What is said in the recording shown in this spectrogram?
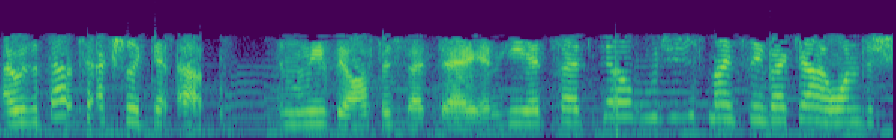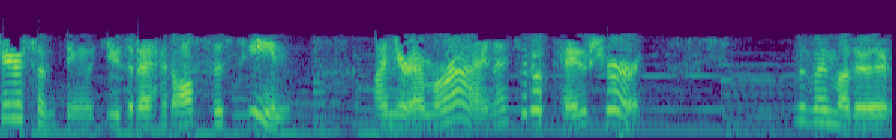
I was about to actually get up and leave the office that day, and he had said, "No, would you just mind sitting back down? I wanted to share something with you that I had also seen on your MRI." And I said, "Okay, sure." With my mother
